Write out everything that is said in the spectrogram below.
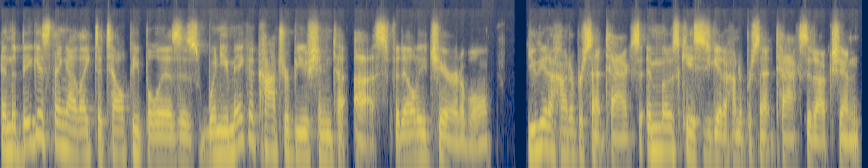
And the biggest thing I like to tell people is is when you make a contribution to us, Fidelity Charitable, you get 100% tax. In most cases, you get 100% tax deduction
